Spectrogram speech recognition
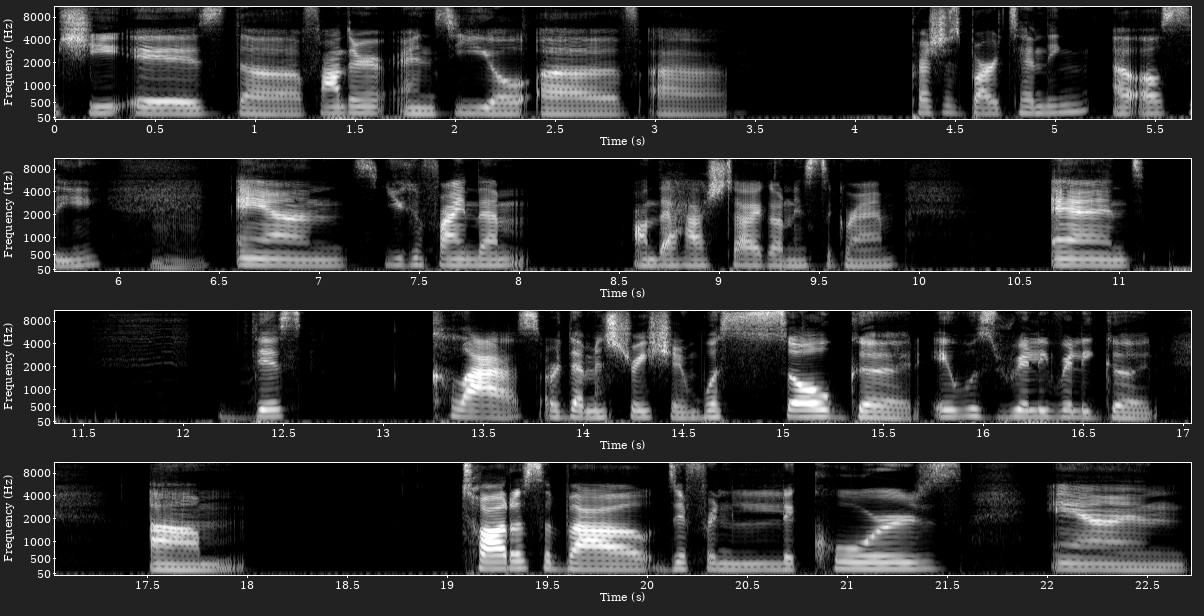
She is the founder and CEO of uh, Precious Bartending LLC, Mhm. and you can find them on the hashtag on Instagram. And this class or demonstration was so good. It was really, really good. Um, taught us about different liqueurs and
